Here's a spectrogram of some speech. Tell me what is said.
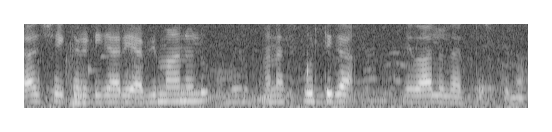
రాజశేఖర రెడ్డి గారి అభిమానులు మనస్ఫూర్తిగా నివాళులు అర్పిస్తున్నాం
